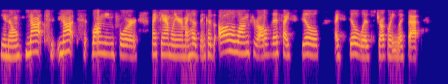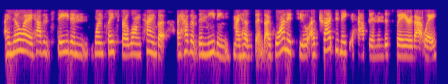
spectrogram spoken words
you know, not not longing for my family or my husband because all along through all of this I still I still was struggling with that I know I haven't stayed in one place for a long time, but I haven't been meeting my husband. I've wanted to. I've tried to make it happen in this way or that way,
